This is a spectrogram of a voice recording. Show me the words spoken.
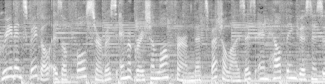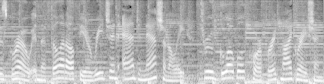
Green and Spiegel is a full-service immigration law firm that specializes in helping businesses grow in the Philadelphia region and nationally through global corporate migration.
